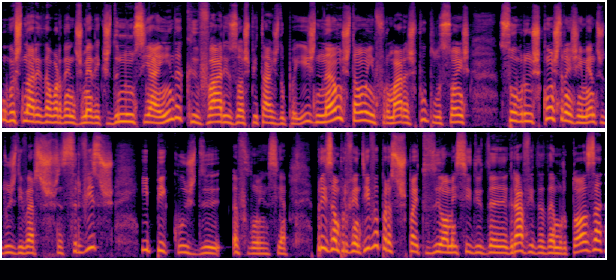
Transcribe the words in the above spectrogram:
O bastonário da Ordem dos Médicos denuncia ainda que vários hospitais do país não estão a informar as populações sobre os constrangimentos dos diversos serviços e picos de afluência. Prisão preventiva para suspeito de homicídio da grávida da Mortosa.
